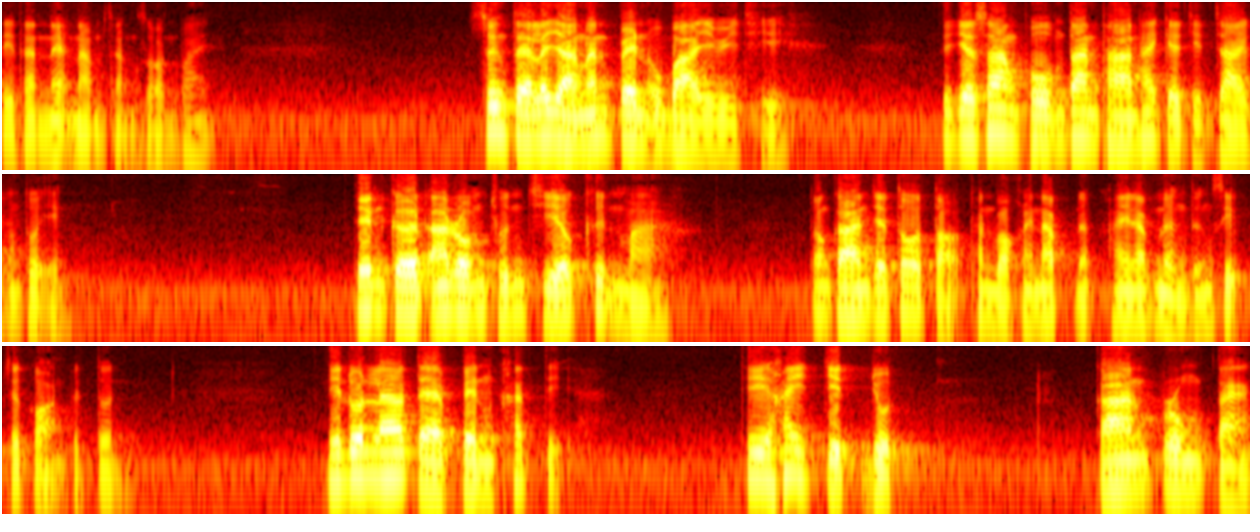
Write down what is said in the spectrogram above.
ที่ท่านแนะนำสั่งสอนไว้ ซึ่งแต่ละอย่างนั้นเป็นอุบายวิธี ที่จะสร้างภูมิต้านทานให้แก่จิตใจของตัวเองจนเกิดอารมณ์ฉุนเฉียวขึ้นมา ต้องการจะโต้ตอบท่านบอกให้นับให้นับหนึ่งถึงสิบเสียก่อนเป็นต้น นี่ล้วนแล้วแต่เป็นคติที่ให้จิตหยุด การปรุงแต่ง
